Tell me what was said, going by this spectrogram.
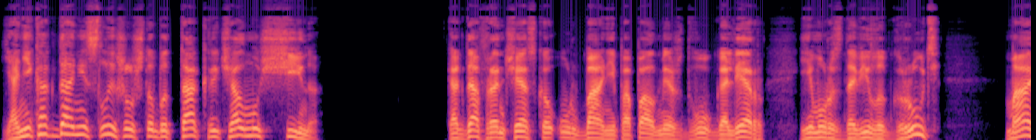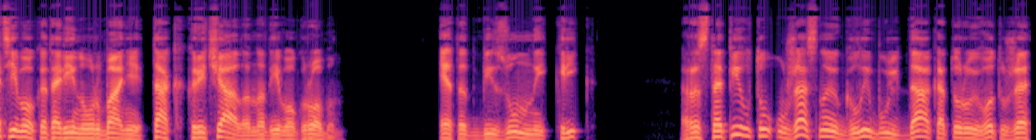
Я никогда не слышал, чтобы так кричал мужчина. Когда Франческо Урбани попал между двух галер, ему раздавила грудь, мать его, Катарина Урбани, так кричала над его гробом. Этот безумный крик растопил ту ужасную глыбу льда, которую вот уже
